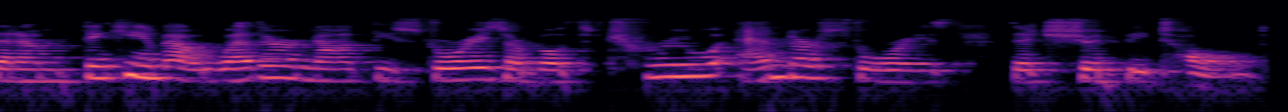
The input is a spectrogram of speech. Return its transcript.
that I'm thinking about whether or not these stories are both true and are stories that should be told?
